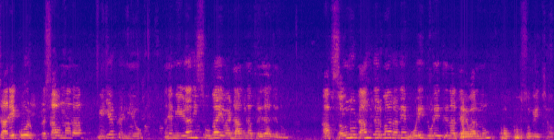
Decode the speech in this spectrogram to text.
ચારેકોર પ્રસાવનારા મીડિયા કર્મીઓ અને મેળાની શોભા એવા ડાંગના પ્રજાજનો. આપ સૌનું ડાંગ દરબાર અને હોળી ધૂળેટીના તહેવારનું ખૂબ ખૂબ શુભેચ્છાઓ.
